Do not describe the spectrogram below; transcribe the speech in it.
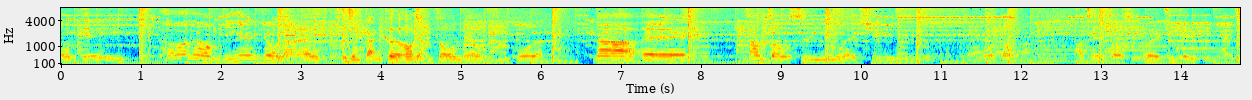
，OK，好，那我们今天就来，时间赶课后两周没有直播了，那呃，上周是因为去活动吧，然后前周是因为去菲律宾拍摄。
